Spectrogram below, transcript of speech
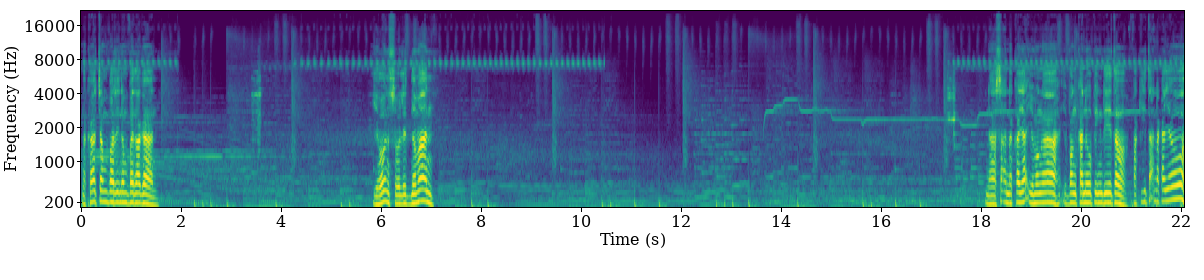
Nakachamba rin ng banagan. Yun, solid naman. Nasaan na kaya yung mga ibang kanuping dito? Pakita na kayo.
